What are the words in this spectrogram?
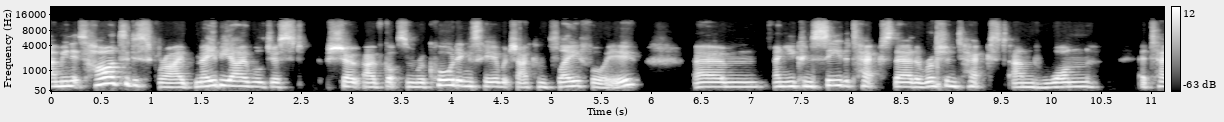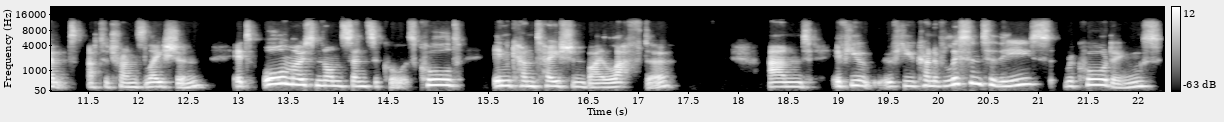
I mean, it's hard to describe. Maybe I will just show I've got some recordings here which I can play for you. Um, and you can see the text there, the Russian text and one attempt at a translation. It's almost nonsensical. It's called Incantation by Laughter. And if you if you kind of listen to these recordings,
